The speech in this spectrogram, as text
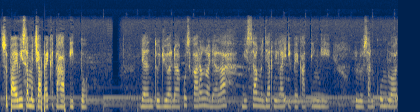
supaya bisa mencapai ke tahap itu. Dan tujuan aku sekarang adalah bisa ngejar nilai IPK tinggi, lulusan kumlot,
